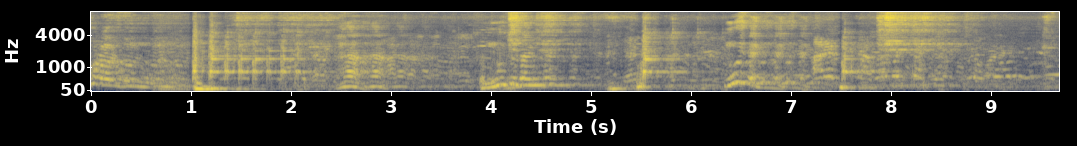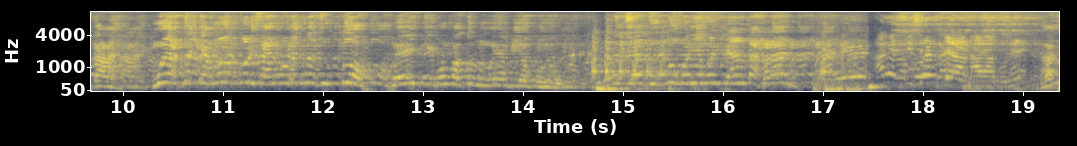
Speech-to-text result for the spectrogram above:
করার জন্য। হ্যাঁ হ্যাঁ। মুই তো জানি না। মুই জানি না। মুই আজকে কেমন? করি জানি ওটা যুদ্ধ? এই কেবল মাত্র বিয়ে করব। ওটা যে যুদ্ধ করি আমি প্যান্টটা হারান আরে কিসের প্যান হারাবো রে? হ্যাঁ?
